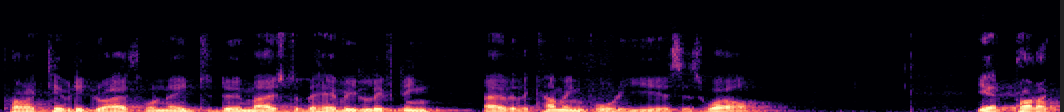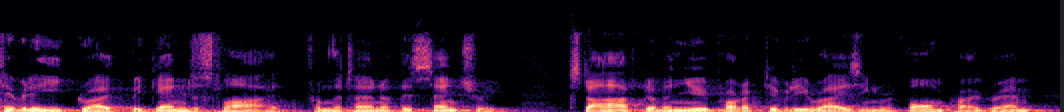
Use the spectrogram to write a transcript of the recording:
productivity growth will need to do most of the heavy lifting over the coming 40 years as well. Yet productivity growth began to slide from the turn of this century, starved of a new productivity raising reform program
